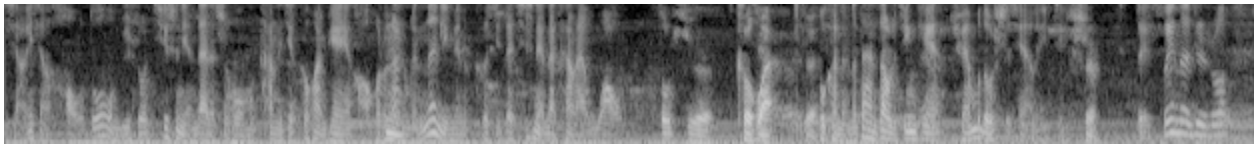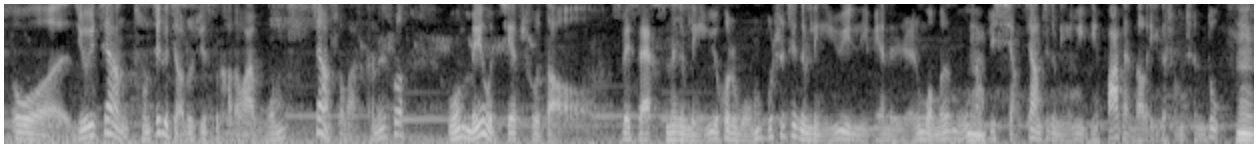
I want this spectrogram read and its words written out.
想一想，好多我们比如说七十年代的时候，我们看那些科幻片也好，或者干什么，那里面的科技在七十年代看来，哇哦。都是科幻，对，不可能的。但是到了今天，全部都实现了，已经是。对，所以呢，就是说我由于这样从这个角度去思考的话，我们这样说吧，可能说我们没有接触到 SpaceX 那个领域，或者我们不是这个领域里面的人，我们无法去想象这个领域已经发展到了一个什么程度。嗯，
